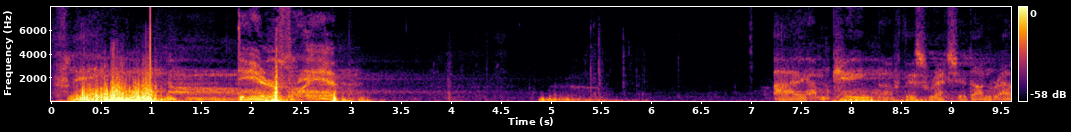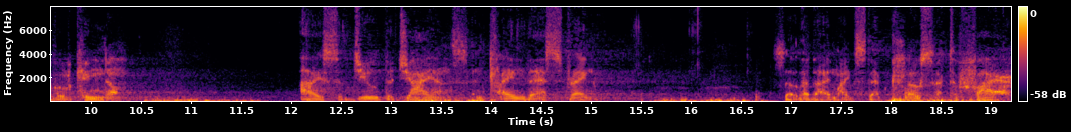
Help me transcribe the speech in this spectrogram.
Flame. Dear flame. I am king of this wretched, unraveled kingdom. I subdued the giants and claimed their strength, so that I might step closer to fire.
